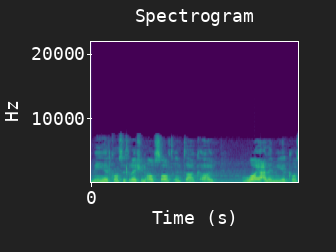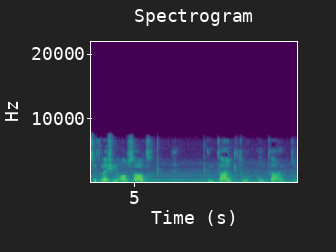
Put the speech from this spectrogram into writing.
100 concentration of salt in tank 1 y على 100 concentration of salt in tank 2 in tank 2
